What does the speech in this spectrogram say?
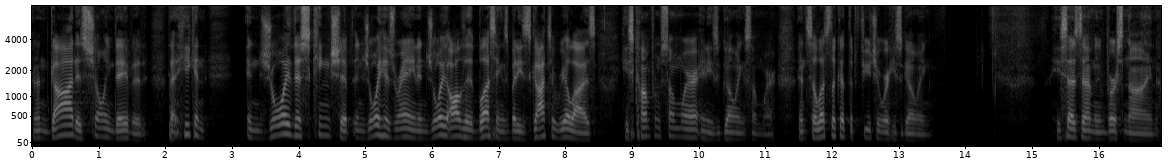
And God is showing David that he can enjoy this kingship, enjoy his reign, enjoy all the blessings, but he's got to realize he's come from somewhere and he's going somewhere. And so let's look at the future where he's going. He says to him in verse 9,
